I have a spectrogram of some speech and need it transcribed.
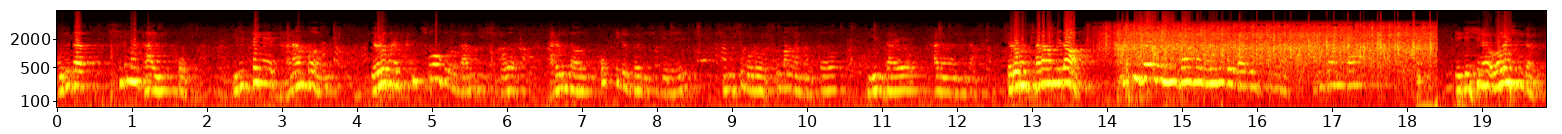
온갖 시름을 다 잊고 일생에 단 한 번 여러분의 큰 추억으로 남기시고 아름다운 꽃길을 걸으시기를 진심으로 소망하면서 인사에 가능합니다. 여러분 사랑합니다. 함께 인사 한번 올리고 가겠습니다. 감사합니다. 여기 계시는 어르신들,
